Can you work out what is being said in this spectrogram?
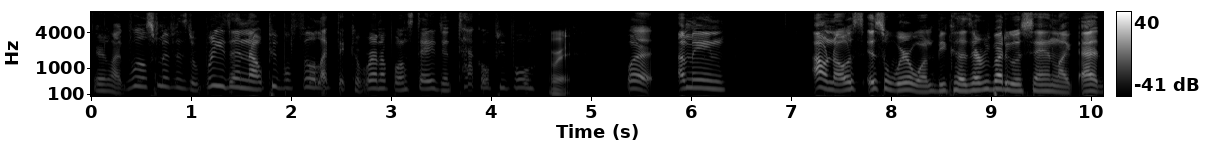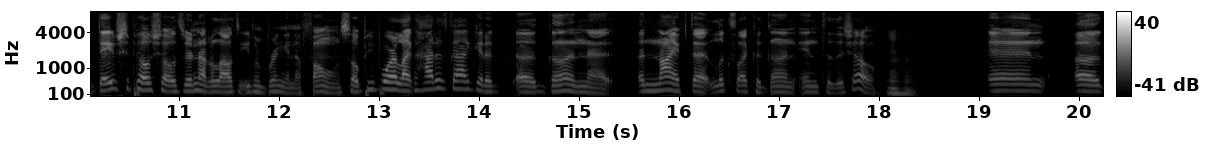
They're like, Will Smith is the reason now people feel like they could run up on stage and tackle people. Right. But I mean, I don't know. It's it's a weird one because everybody was saying like at Dave Chappelle shows you're not allowed to even bring in a phone. So people are like, how does guy get a a gun that a knife that looks like a gun into the show? Mm-hmm. And a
